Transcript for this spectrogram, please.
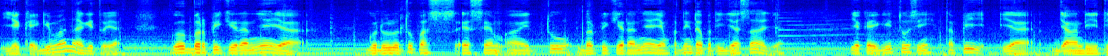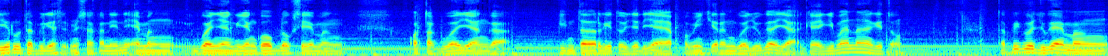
ya kayak gimana gitu ya. Gue berpikirannya ya gue dulu tuh pas SMA itu berpikirannya yang penting dapat ijazah aja. Ya kayak gitu sih tapi ya jangan ditiru. Tapi guys misalkan ini emang gue yang yang goblok sih emang otak gue yang nggak pinter gitu. Jadi ya pemikiran gue juga ya kayak gimana gitu. Tapi gue juga emang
